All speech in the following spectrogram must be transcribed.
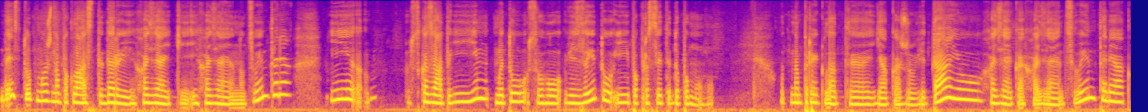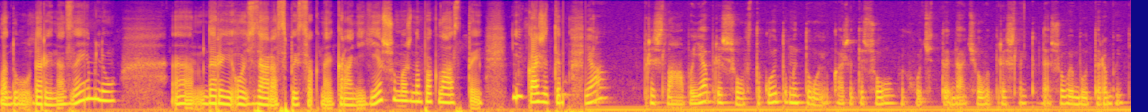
Десь тут можна покласти дари хазяйки і хазяїну цвинтаря і сказати їм мету свого візиту і попросити допомогу. От, наприклад, е, я кажу вітаю, хазяйка хазяїн цвинтаря, кладу дари на землю. Е, Дари, ось зараз список на екрані є, що можна покласти. І кажете, я прийшла, або я прийшов з такою-то метою. Кажете, що ви хочете, да, чого ви прийшли туди, що ви будете робити.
